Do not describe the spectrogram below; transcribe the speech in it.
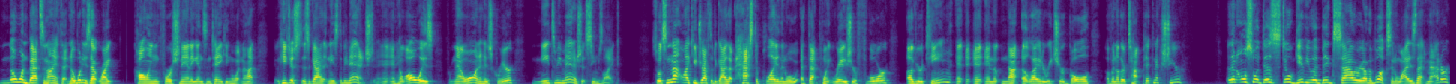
no one bats an eye at that. Nobody's outright calling for shenanigans and tanking and whatnot. He just is a guy that needs to be managed, and he'll always, from now on in his career, need to be managed. It seems like. So it's not like you drafted a guy that has to play and then will at that point raise your floor of your team and, and, and not allow you to reach your goal of another top pick next year. And then also, it does still give you a big salary on the books. And why does that matter?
